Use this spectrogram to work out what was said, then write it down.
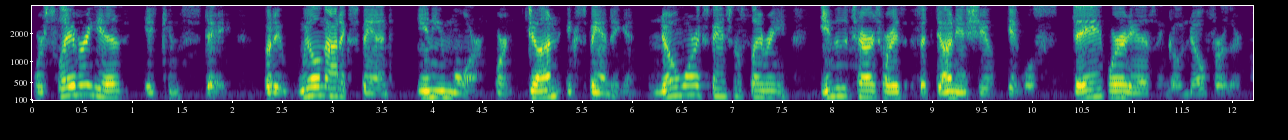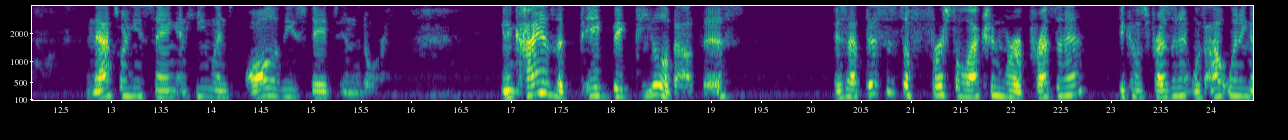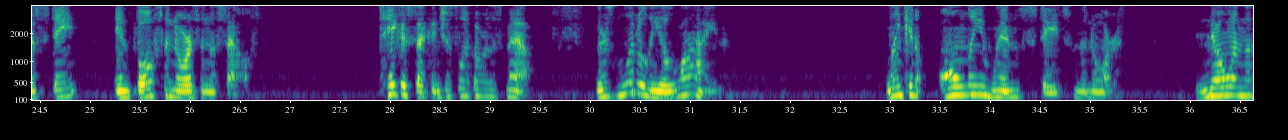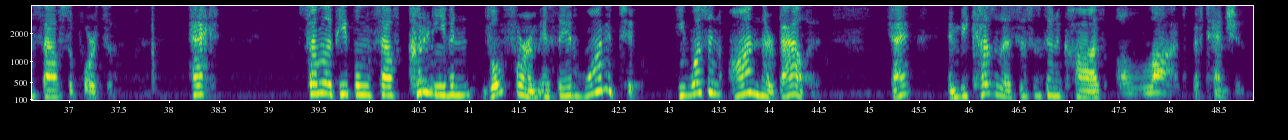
where slavery is, it can stay, but it will not expand anymore. We're done expanding it. No more expansion of slavery into the territories. It's a done issue. It will stay where it is and go no further. And that's what he's saying, and he wins all of these states in the north. And kind of the big, big deal about this is that this is the first election where a president becomes president without winning a state in both the north and the south. Take a second, just look over this map. There's literally a line Lincoln only wins states in the North. No one in the South supports him. Heck, some of the people in the South couldn't even vote for him if they had wanted to. He wasn't on their ballot. Okay? And because of this, this is going to cause a lot of tension.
